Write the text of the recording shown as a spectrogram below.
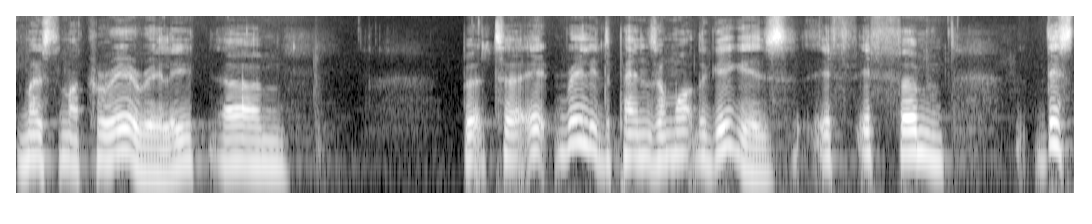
most of my career really, um, but uh, it really depends on what the gig is. If if um, this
